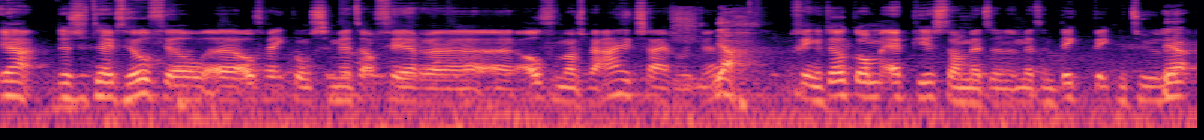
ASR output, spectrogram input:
ja, dus het heeft heel veel eh, overeenkomsten met de affaire eh, Overmars bij Ajax eigenlijk. Hè? Ja, Ging het ook om appjes, dan met een, met een dickpic natuurlijk. ja.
